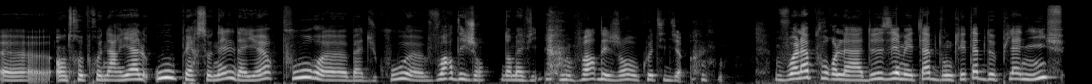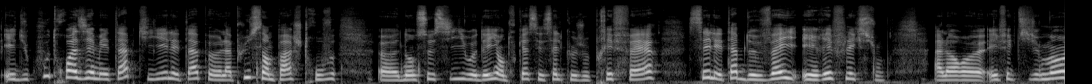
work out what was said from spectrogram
Euh, entrepreneurial ou personnel d'ailleurs, pour euh, bah, du coup euh, voir des gens dans ma vie, voir des gens au quotidien. Voilà pour la deuxième étape, donc l'étape de planif. Et du coup, troisième étape qui est l'étape la plus sympa, je trouve, dans ce CEO Day, en tout cas c'est celle que je préfère, c'est l'étape de veille et réflexion. Alors euh, effectivement,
